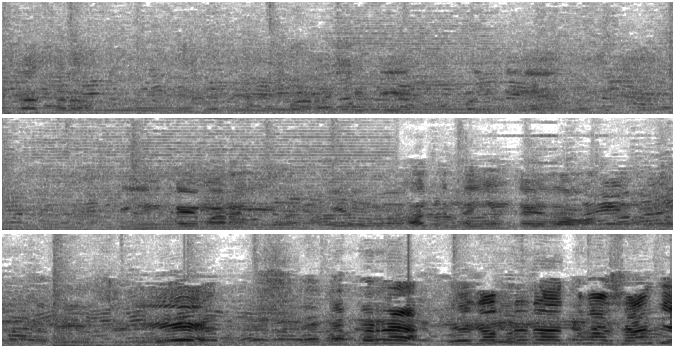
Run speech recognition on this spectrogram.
ಈಗ ಸರ ಬಗ್ಗೆ ತೆಂಗಿನಕಾಯಿ ಮಾರಕ್ಕೆ ಹತ್ತು ತೆಂಗಿನಕಾಯಿ ಇದಾವ ಏ ಶಾಂತಿ.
